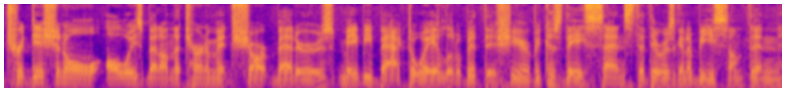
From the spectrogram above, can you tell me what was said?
traditional always bet on the tournament sharp bettors maybe backed away a little bit this year because they sensed that there was going to be something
